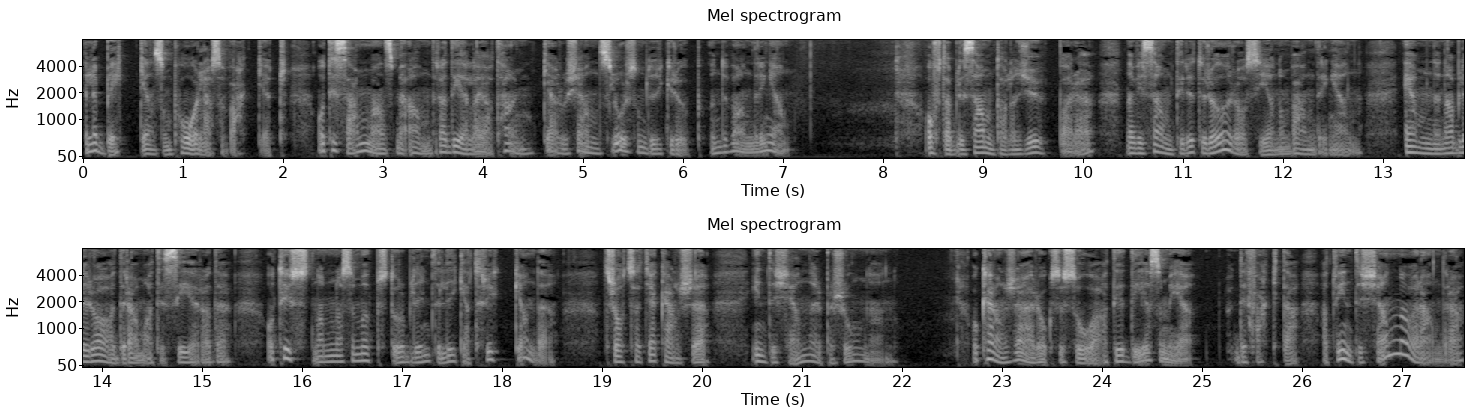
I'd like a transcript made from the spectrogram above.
eller bäcken som pålar så vackert och tillsammans med andra delar jag tankar och känslor som dyker upp under vandringen. Ofta blir samtalen djupare när vi samtidigt rör oss genom vandringen. Ämnena blir avdramatiserade och tystnaderna som uppstår blir inte lika tryckande trots att jag kanske inte känner personen. Och kanske är det också så att det är det som är det fakta att vi inte känner varandra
